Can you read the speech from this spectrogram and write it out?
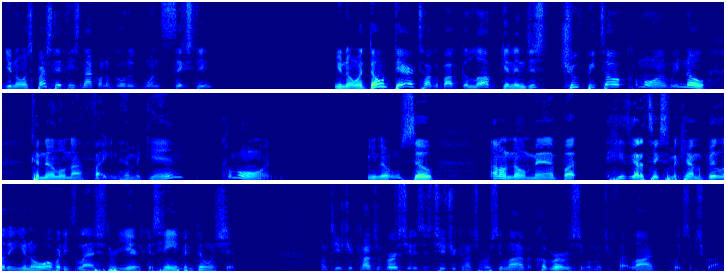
You know, especially if he's not going to go to 160. You know, and don't dare talk about Golovkin. And just truth be told, come on, we know Canelo not fighting him again. Come on, you know. So I don't know, man, but he's got to take some accountability, you know, over these last three years because he ain't been doing shit. On TstreeT Controversy, this is TstreeT Controversy Live. I cover every single major fight live. Please subscribe.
